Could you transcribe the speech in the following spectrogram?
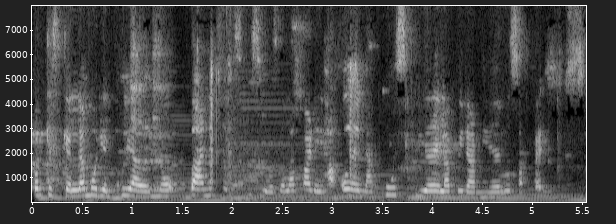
Porque es que el amor y el cuidado no van a ser exclusivos de la pareja o de la cúspide de la pirámide de los afectos.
